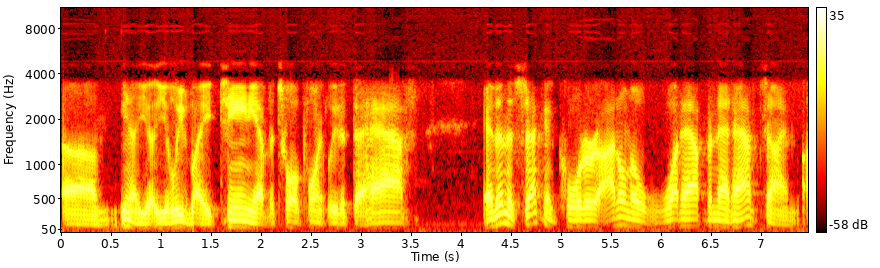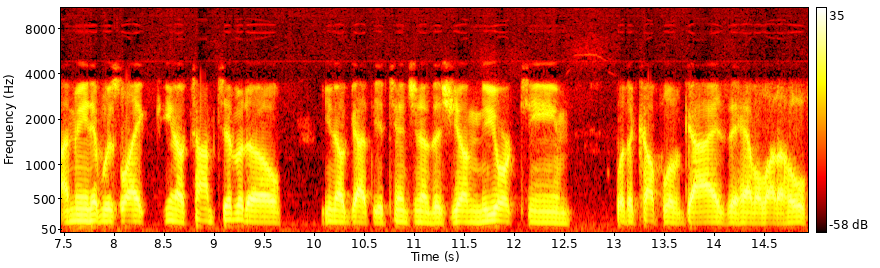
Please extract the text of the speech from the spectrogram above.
Um, you know, you, you lead by 18, you have a 12 point lead at the half, and then the second quarter, I don't know what happened at halftime. I mean, it was like you know Tom Thibodeau, you know, got the attention of this young New York team with a couple of guys they have a lot of hope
